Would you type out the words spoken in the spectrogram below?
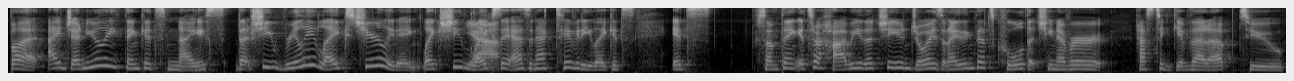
but I genuinely think it's nice that she really likes cheerleading. Like she Yeah. likes it as an activity. Like it's it's something it's her hobby that she enjoys and I think that's cool that she never has to give that up to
